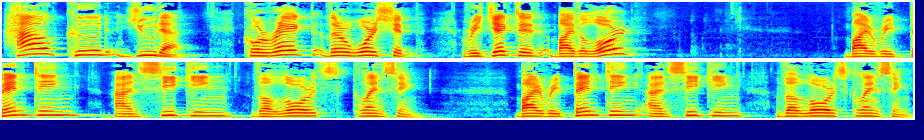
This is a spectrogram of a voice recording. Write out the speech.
How could Judah correct their worship rejected by the Lord? By repenting and seeking the Lord's cleansing. By repenting and seeking the Lord's cleansing.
